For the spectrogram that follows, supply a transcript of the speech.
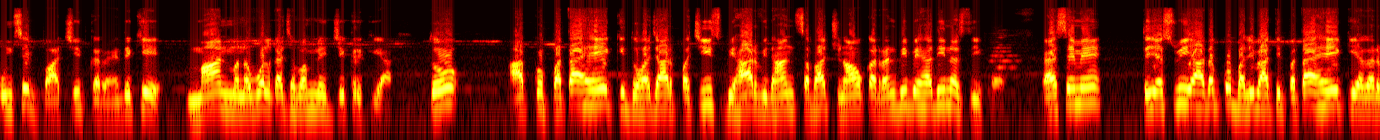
उनसे बातचीत कर रहे हैं। देखिए, मान मनोवल का जब हमने ज़िक्र किया तो आपको पता है कि 2025 बिहार विधानसभा चुनाव का रन भी बेहद ही नज़दीक है। ऐसे में तेजस्वी यादव को भली भांति पता है कि अगर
